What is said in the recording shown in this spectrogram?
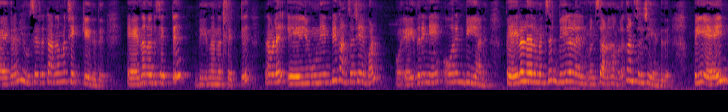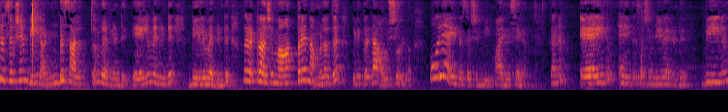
ഡയഗ്രാം യൂസ് ചെയ്തിട്ടാണ് നമ്മൾ ചെക്ക് ചെയ്തത്. എ എന്ന് പറഞ്ഞ ഒരു സെറ്റ് ബി എന്ന് പറഞ്ഞ ഒരു സെറ്റ് നമ്മൾ എ യൂണിയൻ ബി കൺസിഡർ ചെയ്യുമ്പോൾ either in A or in B ആണ്. അപ്പൊ എയിലുള്ള എലിമെന്റ്സും ബിയിലുള്ള എലിമെന്റ്സ് ആണ് നമ്മൾ കൺസിഡർ ചെയ്യേണ്ടത്. അപ്പൊ ഈ എ ഇന്റർസെക്ഷൻ ബി രണ്ട് സ്ഥലത്തും വരുന്നുണ്ട്. എയിലും വരുന്നുണ്ട് ബിയിലും വരുന്നുണ്ട്. അത് എട്ട് പ്രാവശ്യം മാത്രമേ നമ്മൾ അത് എടുക്കേണ്ട ആവശ്യമുള്ളൂ. ഒരു എ ഇന്റർസെക്ഷൻ ബി മൈനസ് ചെയ്യണം കാരണം എയിലും എ ഇന്റർസെക്ഷൻ ബി വരുന്നുണ്ട്. ബിയിലും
